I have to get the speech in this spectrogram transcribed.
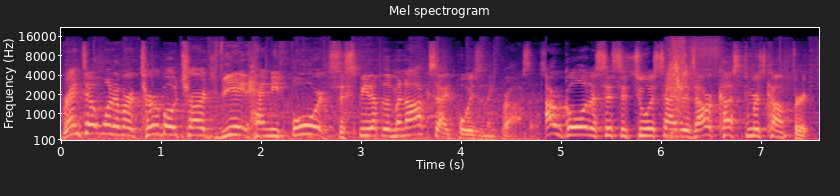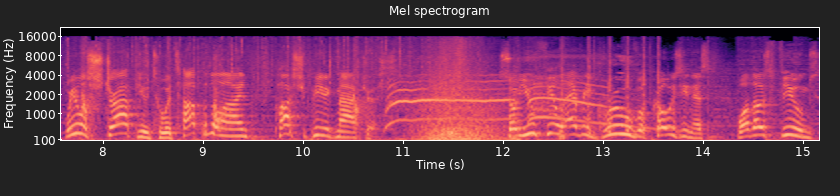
Rent out one of our turbocharged V8 Hemi Fords to speed up the monoxide poisoning process. Our goal at Assisted Suicide is our customers' comfort. We will strap you to a top-of-the-line Posturepedic mattress. So you feel every groove of coziness while those fumes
